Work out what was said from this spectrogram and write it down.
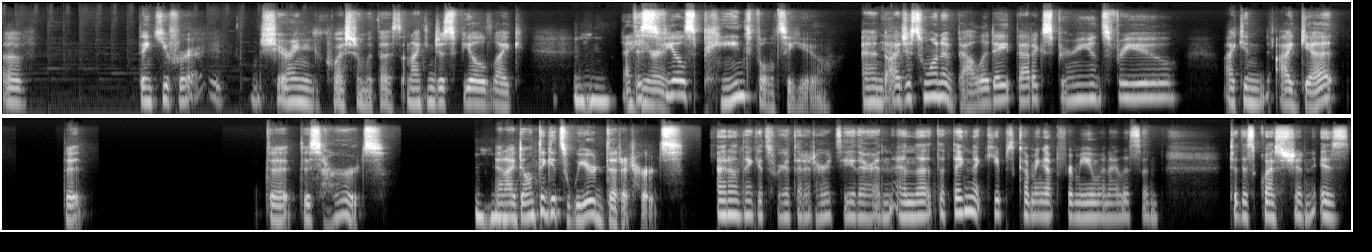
of thank you for sharing your question with us and I can just feel like mm-hmm. this feels painful to you and yeah. I just want to validate that experience for you. I can I get that that this hurts. Mm-hmm. And I don't think it's weird that it hurts. I don't think it's weird that it hurts either. And and the the thing that keeps coming up for me when I listen to this question is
